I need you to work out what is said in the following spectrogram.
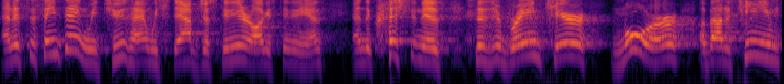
and it's the same thing. We choose hand, we stab Justinian or Augustinian hands, and the question is does your brain care more about a team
